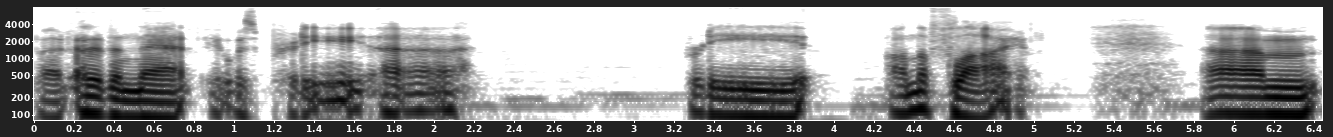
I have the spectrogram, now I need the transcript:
but other than that, it was pretty uh pretty on the fly. Um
